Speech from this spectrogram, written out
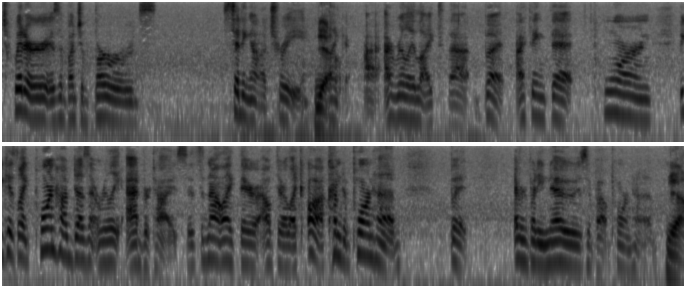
Twitter is a bunch of birds sitting on a tree. Yeah. Like I, I really liked that. But I think that porn because like Pornhub doesn't really advertise. It's not like they're out there like, oh, come to Pornhub, but everybody knows about Pornhub, yeah.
